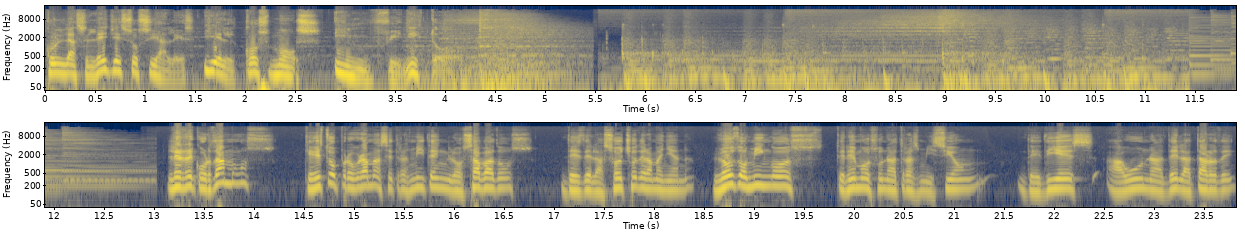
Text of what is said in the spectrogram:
con las leyes sociales y el cosmos infinito. Le recordamos que estos programas se transmiten los sábados desde las 8 de la mañana. Los domingos tenemos una transmisión de 10 a 1 de la tarde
